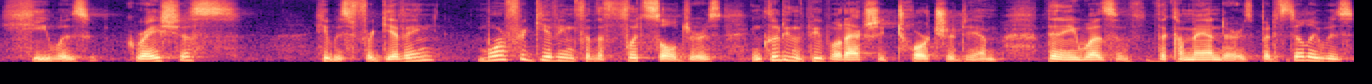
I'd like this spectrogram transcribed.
He was gracious, he was forgiving, more forgiving for the foot soldiers, including the people that actually tortured him, than he was of the commanders. But still, he was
